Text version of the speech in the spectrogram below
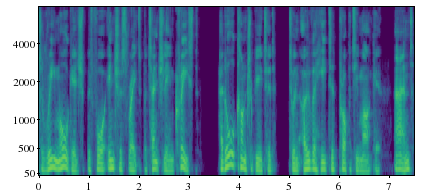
to remortgage before interest rates potentially increased had all contributed to an overheated property market and,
